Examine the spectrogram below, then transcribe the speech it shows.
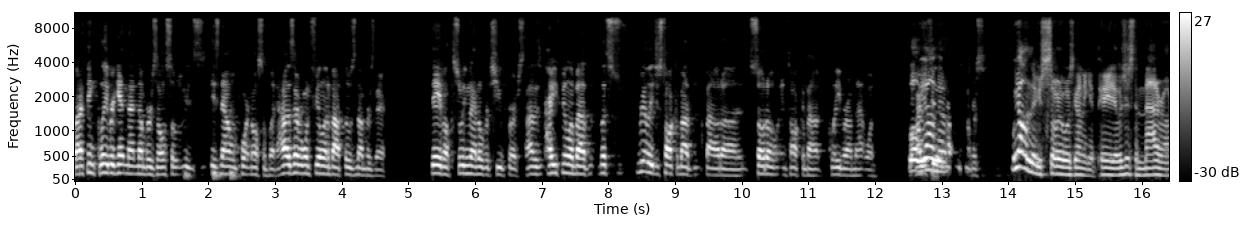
But I think Gleyber getting that number is also is is now important also. But how is everyone feeling about those numbers there? Dave, I'll swing that over to you first. How does, how you feeling about? Let's really just talk about about uh, Soto and talk about Gleyber on that one. Well, we all know we all knew Soto was going to get paid. It was just a matter of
